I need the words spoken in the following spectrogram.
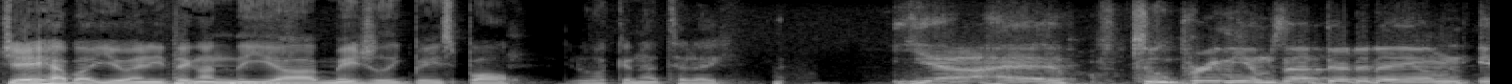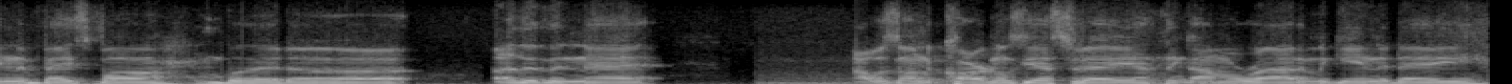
Jay, how about you? Anything on the uh, Major League Baseball you're looking at today? Yeah, I have two premiums out there today on, in the baseball, but uh, other than that, I was on the Cardinals yesterday. I think I'm gonna ride them again today.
